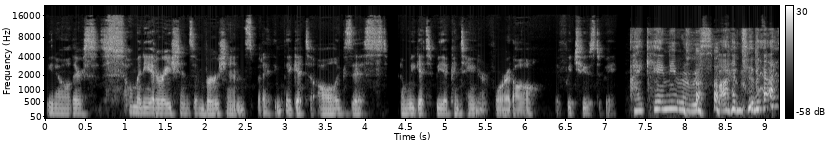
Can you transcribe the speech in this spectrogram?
You know, there's so many iterations and versions, but I think they get to all exist and we get to be a container for it all if we choose to be. I can't even respond to that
